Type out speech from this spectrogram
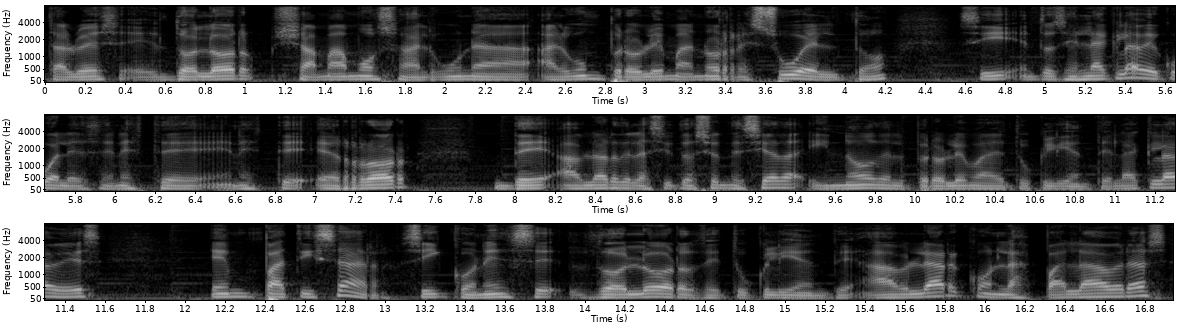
tal vez el dolor llamamos alguna, algún problema no resuelto. ¿sí? Entonces, ¿la clave cuál es en este, en este error de hablar de la situación deseada y no del problema de tu cliente? La clave es empatizar ¿sí? con ese dolor de tu cliente, hablar con las palabras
